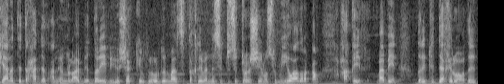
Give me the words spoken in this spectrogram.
كانت تتحدث عن إنه العبء الضريبي يشكل في الأردن ما تقريبا نسبته 26.5% وهذا رقم حقيقي ما بين ضريبة الدخل وضريبه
